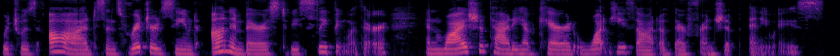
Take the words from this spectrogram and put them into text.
which was odd since Richard seemed unembarrassed to be sleeping with her, and why should Patty have cared what he thought of their friendship, anyways?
